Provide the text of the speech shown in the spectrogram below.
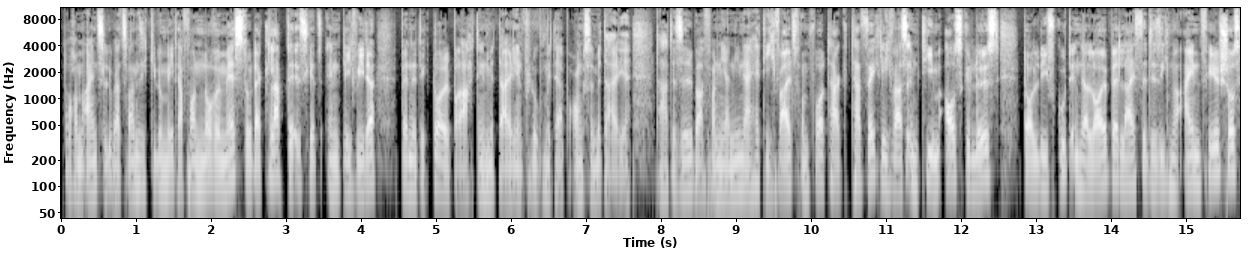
Doch im Einzel über 20 Kilometer von Nove Mesto, da klappte es jetzt endlich wieder. Benedikt Doll brach den Medaillenflug mit der Bronzemedaille. Da hatte Silber von Janina Hettich-Walz vom Vortag tatsächlich was im Team ausgelöst. Doll lief gut in der Loipe, leistete sich nur einen Fehlschuss,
